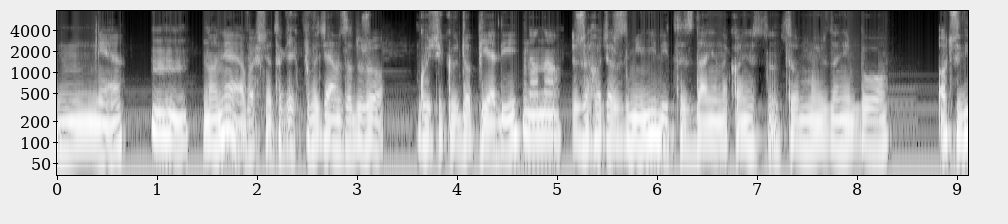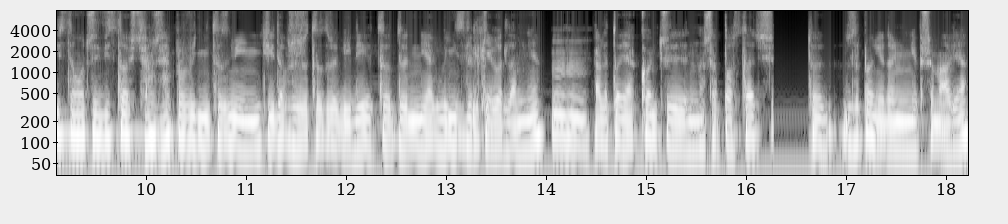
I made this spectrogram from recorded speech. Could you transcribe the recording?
mm, nie. Mhm. No nie, właśnie tak jak powiedziałem, za dużo guzików dopieli, no, no. że chociaż zmienili te zdanie na koniec, to, co moim zdaniem było oczywistą oczywistością, że powinni to zmienić i dobrze, że to zrobili. To, to jakby nic wielkiego dla mnie, mhm. ale to jak kończy nasza postać, to zupełnie do niej nie przemawia.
